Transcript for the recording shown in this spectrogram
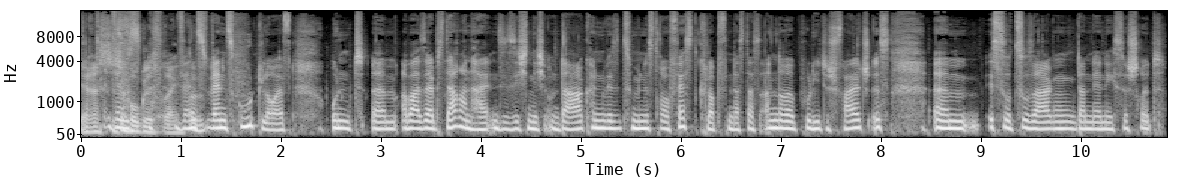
Der Rest ist vogelfrei. Wenn es gut läuft. Und, ähm, aber selbst daran halten sie sich nicht. Und da können wir sie zumindest darauf festklopfen, dass das andere politisch falsch ist, ähm, ist sozusagen dann der nächste Schritt.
